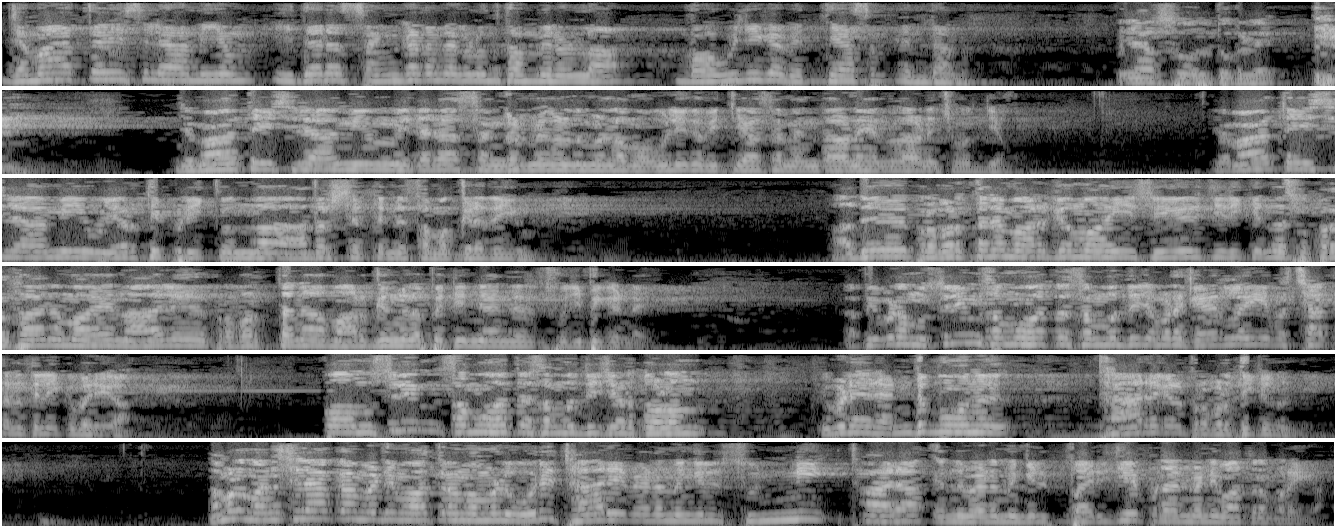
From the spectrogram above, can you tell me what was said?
ജമാഅത്തെ ഇസ്ലാമിയും ഇതര സംഘടനകളും തമ്മിലുള്ള മൗലിക വ്യത്യാസം എന്താണ്? സുഹൃത്തുക്കളെ ജമാഅത്തെ ഇസ്ലാമിയും ഇതര സംഘടനകളും തമ്മിലുള്ള മൗലിക വ്യത്യാസം എന്താണ് എന്നതാണ് ചോദ്യം. ജമാഅത്തെ ഇസ്ലാമി ഉയർത്തിപ്പിടിക്കുന്ന ആദർശത്തിന്റെ സമഗ്രതയും അത് പ്രവർത്തന മാർഗമായി സ്വീകരിച്ചിരിക്കുന്ന സുപ്രധാനമായ നാല് പ്രവർത്തന മാർഗങ്ങളെപ്പറ്റി ഞാൻ സൂചിപ്പിക്കണ്ടേ. അപ്പൊ ഇവിടെ മുസ്ലിം സമൂഹത്തെ സംബന്ധിച്ച് നമ്മുടെ കേരളീയ പശ്ചാത്തലത്തിലേക്ക് വരിക. ഇപ്പോ മുസ്ലിം സമൂഹത്തെ സംബന്ധിച്ചിടത്തോളം ഇവിടെ രണ്ട് മൂന്ന് ധാരകൾ പ്രവർത്തിക്കുന്നുണ്ട്. നമ്മൾ മനസ്സിലാക്കാൻ വേണ്ടി മാത്രം നമ്മൾ ഒരു ധാര വേണമെങ്കിൽ സുന്നി ധാര എന്ന് വേണമെങ്കിൽ പരിചയപ്പെടാൻ വേണ്ടി മാത്രം പറയാം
